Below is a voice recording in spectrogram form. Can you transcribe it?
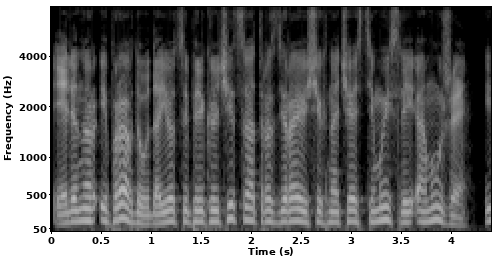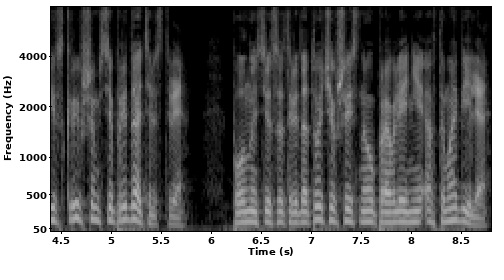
Эленор и правда удается переключиться от раздирающих на части мыслей о муже и вскрывшемся предательстве, полностью сосредоточившись на управлении автомобиля.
